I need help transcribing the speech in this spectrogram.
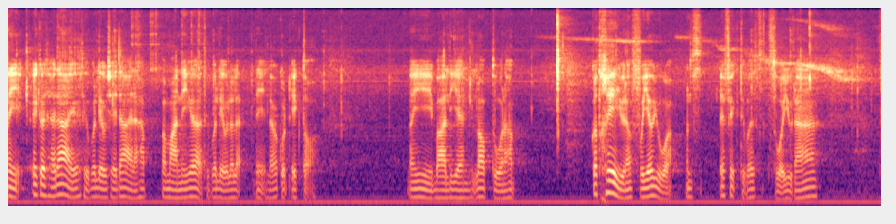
นี่เอ้ยก็ใช้ได้ก็ถือว่าเร็วใช้ได้นะครับ ประมาณนี้ก็ถือว่าเร็วแล้วแหละนี่แล้วก็กด X ต่อในบาเรียนรอบตัวนะครับ ก็เท่อยู่นะเฟี้ยวอยู่อะมันเอฟเฟกต์ถือว่าสวยอยู่นะส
